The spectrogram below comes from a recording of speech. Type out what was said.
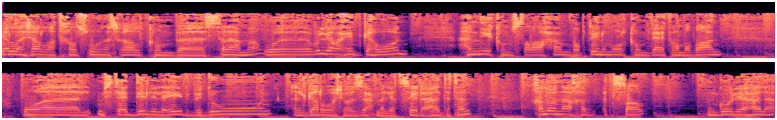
يلا إن شاء الله تخلصون أشغالكم بالسلامة. واللي رايحين تقهوون هنيكم الصراحة مضبطين أموركم بداية رمضان. ومستعدين للعيد بدون القروشه والزحمة اللي تصير عادة. خلونا ناخذ اتصال. نقول يا هلا.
